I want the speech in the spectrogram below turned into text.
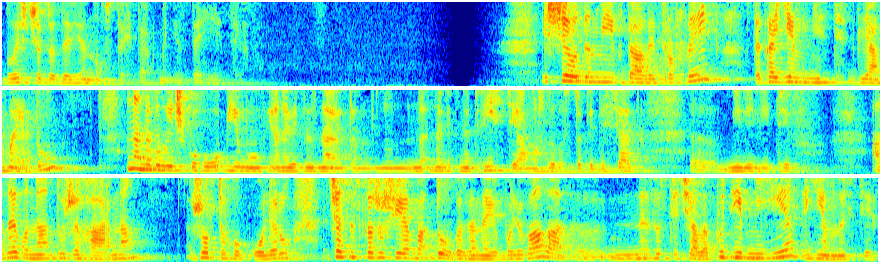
ближче до 90-х, так мені здається. І ще один мій вдалий трофей така ємність для меду. Вона невеличкого об'єму, я навіть не знаю, там ну, навіть не 200, а можливо 150 е, мілілітрів. Але вона дуже гарна, жовтого кольору. Чесно скажу, що я довго за нею полювала, е, не зустрічала. Подібні є ємності, е,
